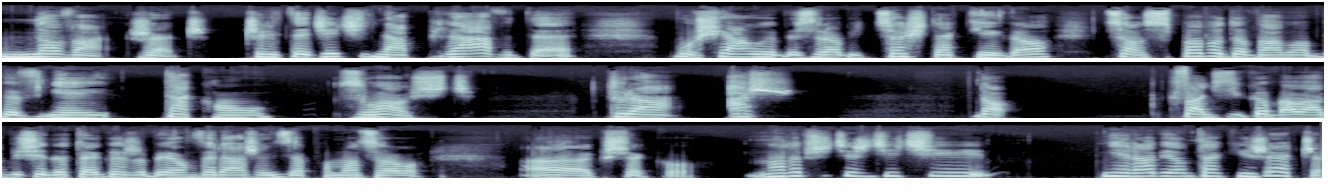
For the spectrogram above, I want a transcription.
nowa rzecz. Czyli te dzieci naprawdę musiałyby zrobić coś takiego, co spowodowałoby w niej taką złość, która aż, no, kwalifikowałaby się do tego, żeby ją wyrażać za pomocą e, krzyku. No ale przecież dzieci nie robią takich rzeczy.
